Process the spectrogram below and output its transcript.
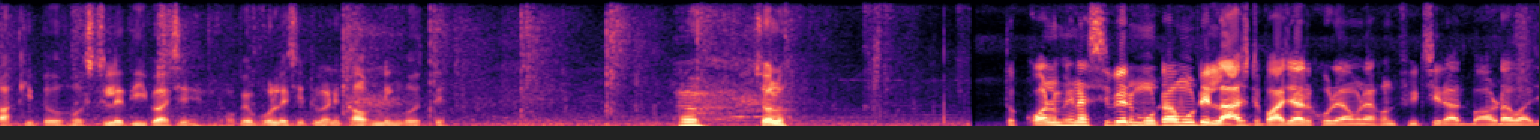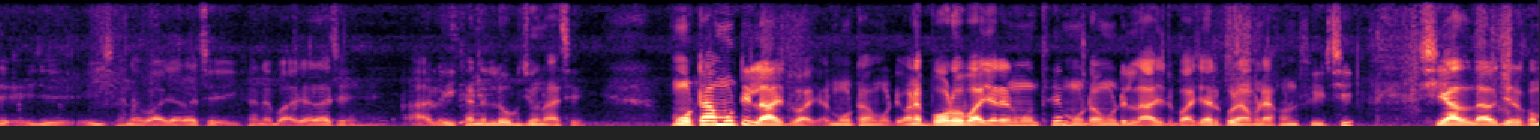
বাকি তো হোস্টেলে দ্বীপ আছে, ওকে বলেছি একটুখানি কাউন্টিং করতে। চলো। তো কনভেনারশিপের মোটামুটি লাস্ট বাজার করে আমরা এখন ফিরছি রাত বারোটা বাজে। এই যে এইখানে বাজার আছে, এইখানে বাজার আছে, আর এইখানে লোকজন আছে। মোটামুটি লাস্ট বাজার, মোটামুটি। মানে বড় বাজারের মধ্যে মোটামুটি লাস্ট বাজার করে আমরা এখন ফিরছি। শিয়ালদাও যেরকম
